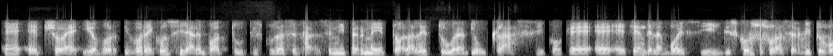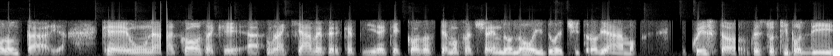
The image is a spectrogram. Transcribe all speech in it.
Eh, e cioè io vor- vorrei consigliare un po' a tutti, scusa se, fa- se, mi permetto, la lettura di un classico che è Etienne de la Boétie, il discorso sulla servitù volontaria, che è una che una chiave per capire che cosa stiamo facendo noi, dove ci troviamo. Questo, questo tipo di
